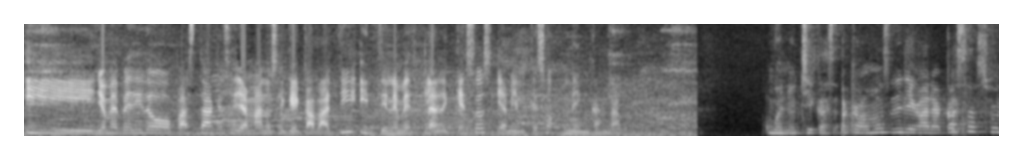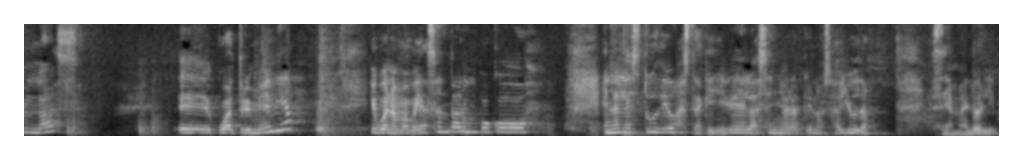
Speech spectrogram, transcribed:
Y yo me he pedido pasta que se llama no sé qué cabati y tiene mezcla de quesos y a mí el queso me encanta. Bueno chicas, acabamos de llegar a casa, son las eh, cuatro y media y bueno, me voy a sentar un poco en el estudio hasta que llegue la señora que nos ayuda, que se llama Loli,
